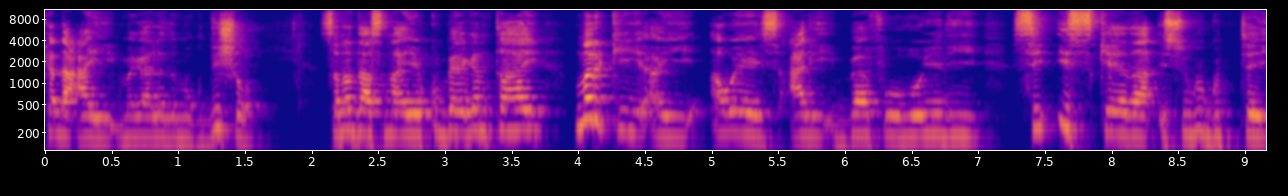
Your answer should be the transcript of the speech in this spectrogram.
ka dhacay magaalada muqdisho. Sanadaasna ayay ku beegan tahay. Markii ay aweys cali baafow hooyadii si iskeeda isugu gubtay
